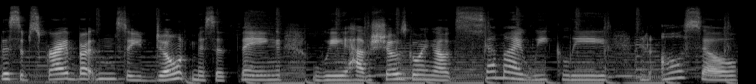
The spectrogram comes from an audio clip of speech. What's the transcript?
the subscribe button so you don't miss a thing. We have shows going out semi weekly, and also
